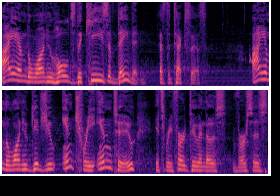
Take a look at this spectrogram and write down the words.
I am the one who holds the keys of David, as the text says. I am the one who gives you entry into, it's referred to in those verses,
